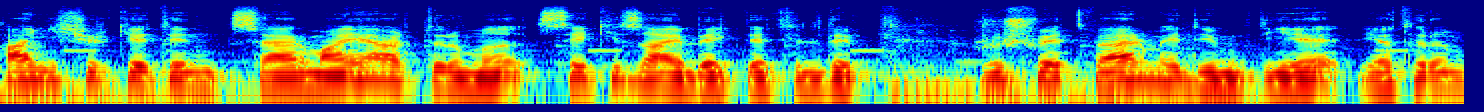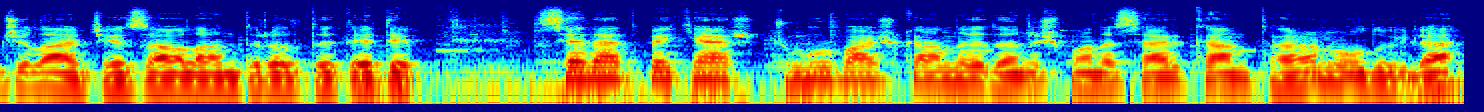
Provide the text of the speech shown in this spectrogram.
Hangi şirketin sermaye artırımı 8 ay bekletildi. Rüşvet vermedim diye yatırımcılar cezalandırıldı dedi. Sedat Peker, Cumhurbaşkanlığı danışmanı Serkan Taranoğlu'yla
